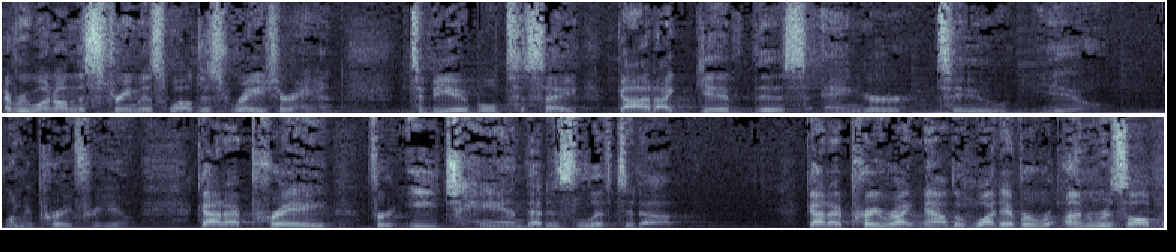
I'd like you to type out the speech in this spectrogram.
Everyone on the stream as well, just raise your hand to be able to say, God, I give this anger to you. Let me pray for you. God, I pray for each hand that is lifted up. God, I pray right now that whatever unresolved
